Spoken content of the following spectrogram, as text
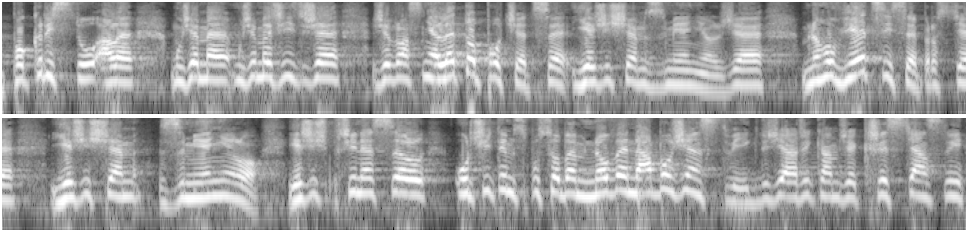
po Kristu, ale můžeme, můžeme říct, že, že vlastně letopočet se Ježíšem změnil, že mnoho věcí se prostě Ježíšem změnilo. Ježíš přinesl určitým způsobem nové náboženství, když já říkám, že křesťanství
